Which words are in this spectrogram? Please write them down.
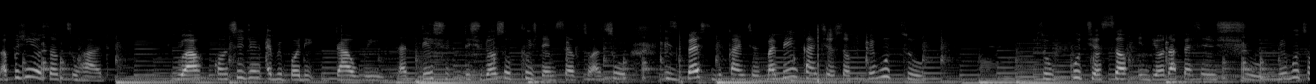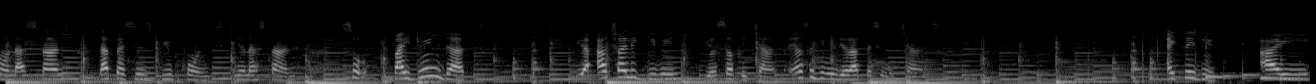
By pushing yourself too hard, you are considering everybody that way that they should they should also push themselves to hard. So it's best to be kind to yourself. By being kind to yourself, be able to to put yourself in the other person's shoe, be able to understand that person's viewpoint. You understand? So by doing that, you are actually giving yourself a chance and also giving the other person a chance. I say this, I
